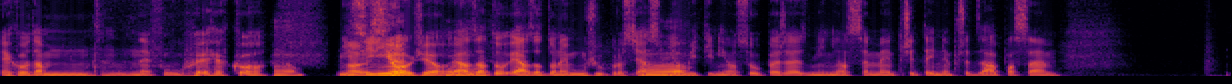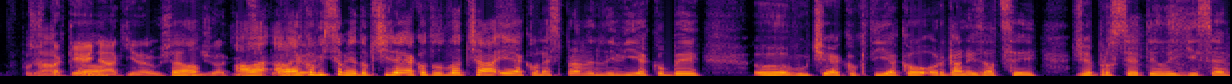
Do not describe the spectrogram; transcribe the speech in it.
jako tam nefunguje jako No. nic No, jiného, že jo? Já, No. za to, já za to nemůžu, prostě já jsem No. měl mít jinýho soupeře, změnil jsem mi tři týdny před zápasem. V Což pořádku. taky je nějaký narušení, Jo, že? ale, příklady. ale jako víš co, mně to přijde jako tohle třeba i jako nespravedlivý jakoby uh, vůči jako k té jako organizaci, že prostě ty lidi se,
